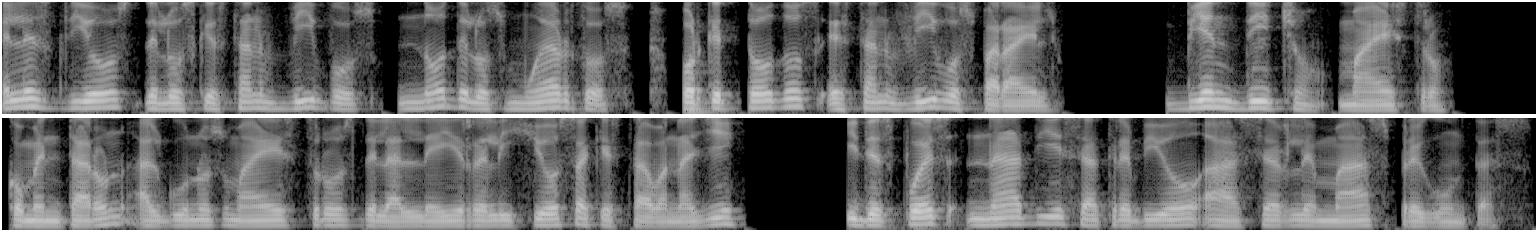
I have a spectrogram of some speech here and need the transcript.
él es Dios de los que están vivos, no de los muertos, porque todos están vivos para Él. Bien dicho, maestro, comentaron algunos maestros de la ley religiosa que estaban allí, y después nadie se atrevió a hacerle más preguntas.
